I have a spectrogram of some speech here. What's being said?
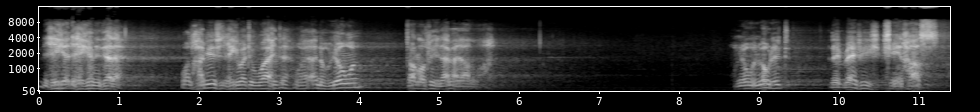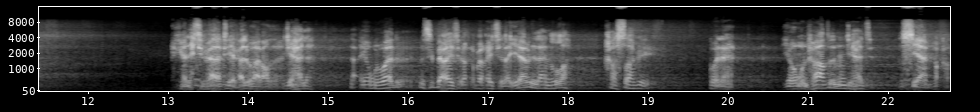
لحكم ثلاث. والخميس لحكمة واحدة وهي أنه يوم تعرض فيه الأعمال على الله. ويوم المولد ما فيه شيء خاص. كالاحتفالات يفعلها بعض الجهلة. لا يوم مثل بقية الأيام إلا أن الله خصه بكونه يوم فاضل من جهة الصيام فقط.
